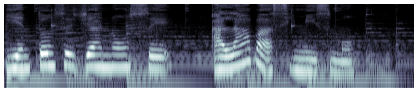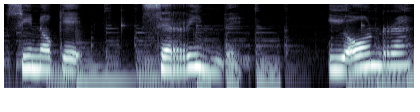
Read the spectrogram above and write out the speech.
y entonces ya no se alaba a sí mismo, sino que se rinde y honra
